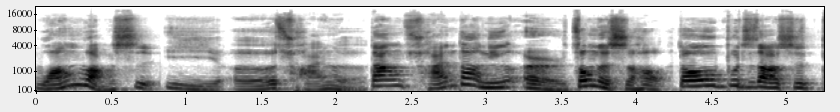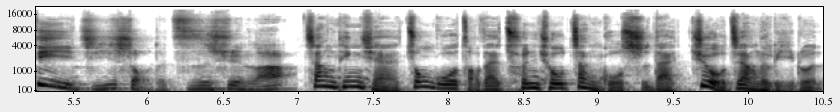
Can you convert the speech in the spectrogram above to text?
往往是以讹传讹，当传到您耳中的时候，都不知道是第几手的资讯了。这样听起来，中国早在春秋战国时代就有这样的理论。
